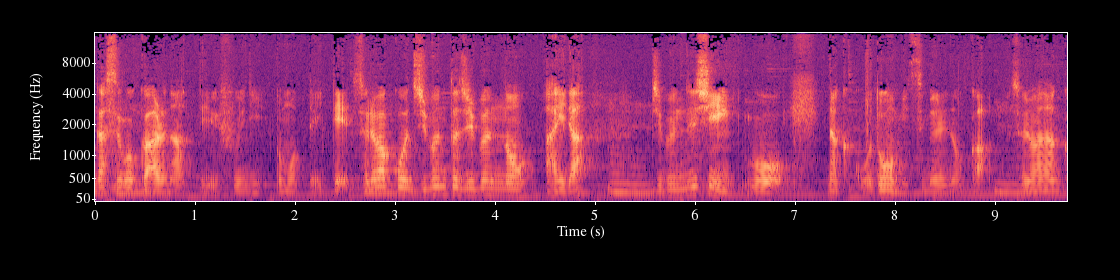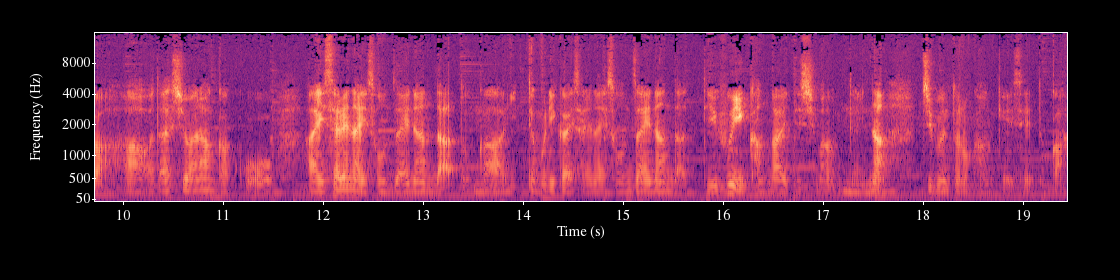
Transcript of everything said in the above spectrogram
がすごくあるなっていうふうに思っていてそれはこう自分と自分の間うん。自分自身をなんかこうどう見つめるのかうん。それはなんかああ私はなんかこう愛されない存在なんだとかうん。言っても理解されない存在なんだっていうふうに考えてしまうみたいな自分との関係性とか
